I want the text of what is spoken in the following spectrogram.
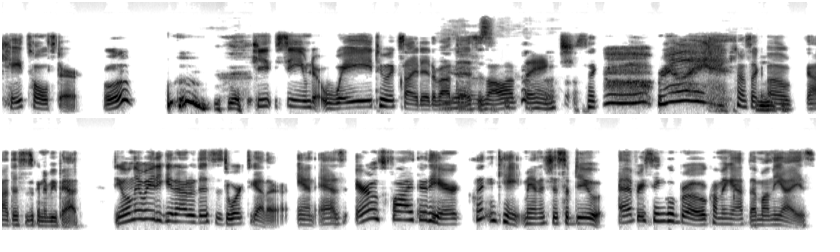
Kate's holster. Whoop. Woo-hoo. She seemed way too excited about this, is all I'm saying. She's like, oh, really? I was like, Mhm. oh, God, this is going to be bad. The only way to get out of this is to work together. And as arrows fly through the air, Clint and Kate manage to subdue every single bro coming at them on the ice.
